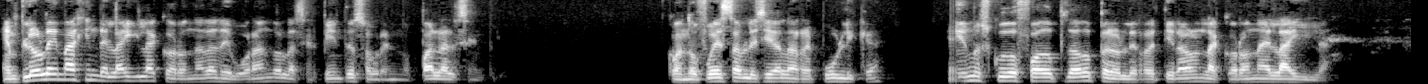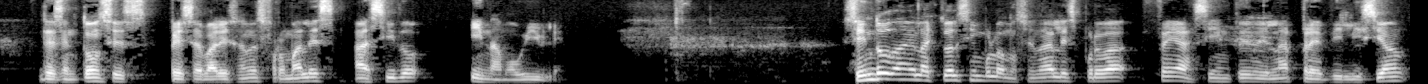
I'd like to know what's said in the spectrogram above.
Empleó la imagen del águila coronada devorando a la serpiente sobre el nopal al centro. Cuando fue establecida la República, el mismo escudo fue adoptado, pero le retiraron la corona del águila. Desde entonces, pese a variaciones formales, ha sido inamovible. Sin duda, el actual símbolo nacional es prueba fehaciente de la predilección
